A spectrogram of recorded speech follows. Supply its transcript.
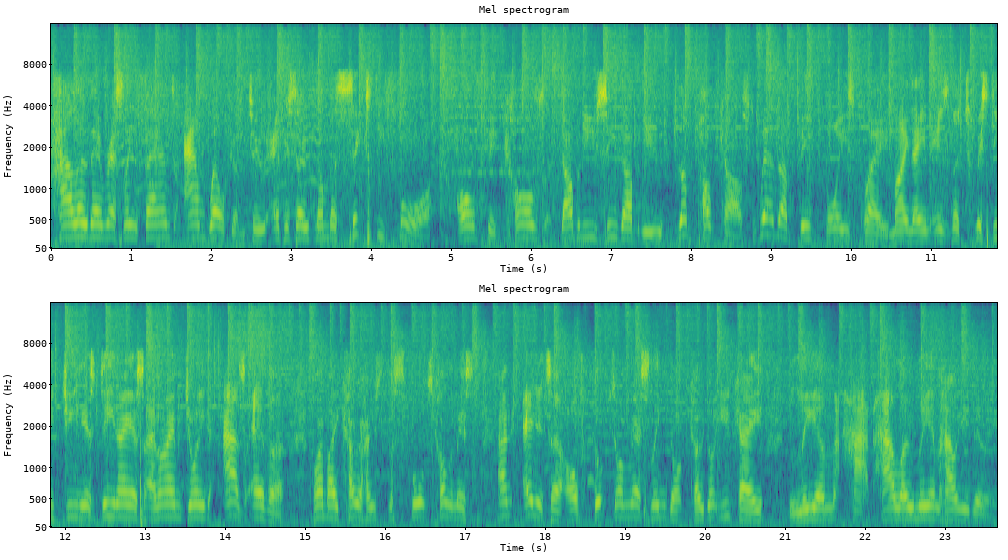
Hello there, wrestling fans, and welcome to episode number 64 of Because WCW, the podcast where the big boys play. My name is the Twisted Genius Dean Ayers, and I am joined as ever by my co host, the sports columnist and editor of hookedonwrestling.co.uk, Liam Happ. Hello, Liam, how are you doing?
